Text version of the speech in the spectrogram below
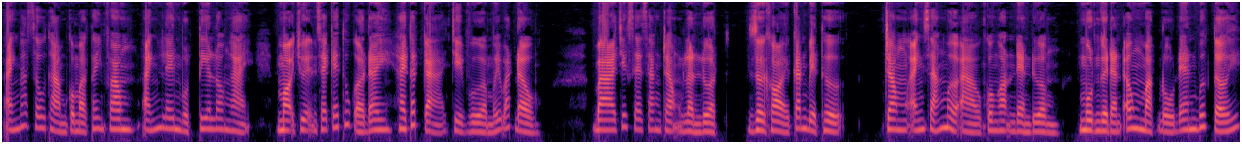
Ánh mắt sâu thẳm của Mạc Thanh Phong ánh lên một tia lo ngại. Mọi chuyện sẽ kết thúc ở đây hay tất cả chỉ vừa mới bắt đầu. Ba chiếc xe sang trọng lần lượt rời khỏi căn biệt thự. Trong ánh sáng mờ ảo của ngọn đèn đường, một người đàn ông mặc đồ đen bước tới,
